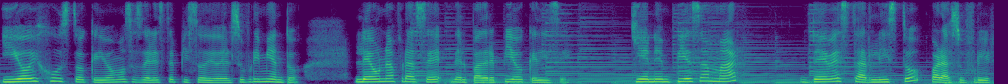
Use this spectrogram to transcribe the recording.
Y hoy justo que íbamos a hacer este episodio del sufrimiento, leo una frase del Padre Pío que dice, quien empieza a amar debe estar listo para sufrir.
